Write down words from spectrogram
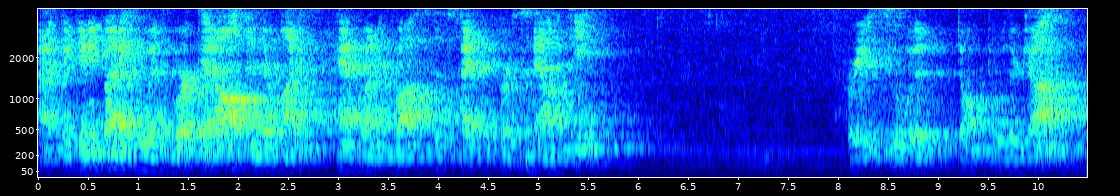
I think anybody who has worked at all in their life have run across this type of personality. Priests who would, don't do their job,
